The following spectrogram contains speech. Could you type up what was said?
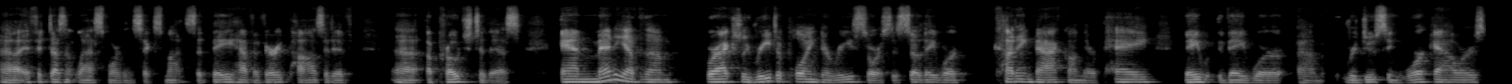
uh, if it doesn't last more than six months, that they have a very positive uh, approach to this. And many of them were actually redeploying their resources. So they were cutting back on their pay, they, they were um, reducing work hours.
